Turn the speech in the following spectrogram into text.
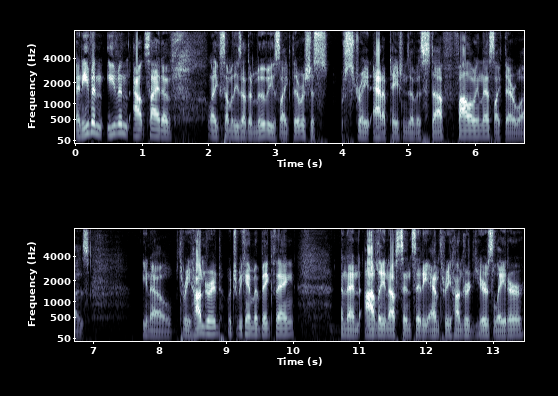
and even even outside of like some of these other movies like there was just straight adaptations of his stuff following this. Like there was you know 300 which became a big thing and then oddly enough sin city and 300 years later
